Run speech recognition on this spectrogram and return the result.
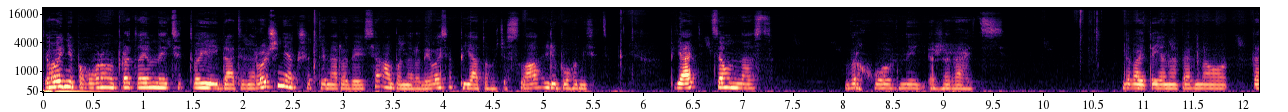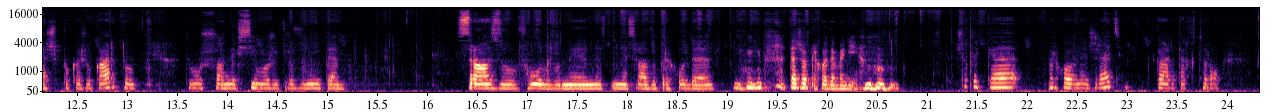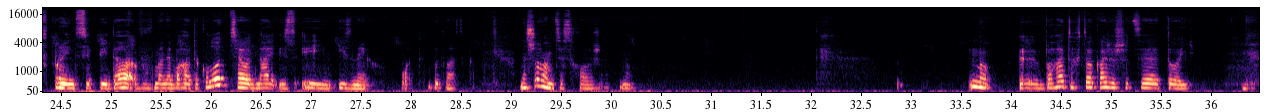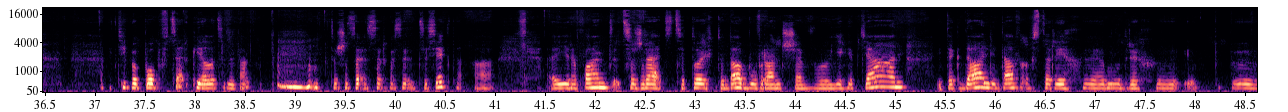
Сьогодні поговоримо про таємниці твоєї дати народження, якщо ти народився або народилася 5 числа любого місяця. 5 це у нас верховний жрець. Давайте я, напевно, теж покажу карту, тому що не всі можуть розуміти сразу в голову, не, не, не сразу приходить те, що приходить мені. Що таке верховний жрець в картах Таро? В принципі, да, в мене багато колод, це одна із, із них. От, будь ласка. На що вам це схоже? Ну, ну е, багато хто каже, що це той. Типа поп в церкві, але це не так. Тому що це церква це, секта, а Єрафант це жрець, це той, хто да, був раніше в єгиптян і так далі, да, в старих е, мудрих е,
